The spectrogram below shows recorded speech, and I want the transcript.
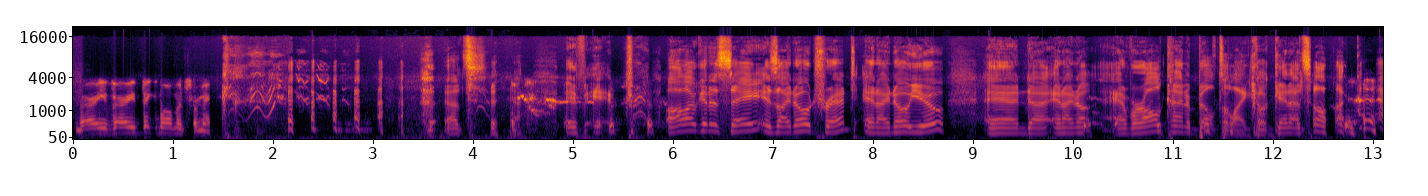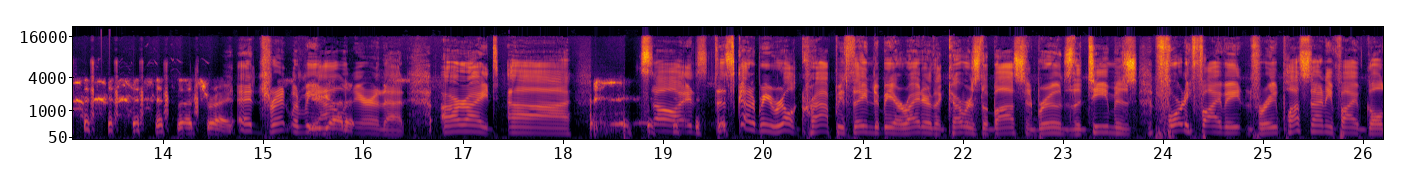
Very, very big moment for me. That's if, if all I'm gonna say is I know Trent and I know you, and uh, and I know and we're all kind of built alike. Okay, that's all. I, That's right. and Trent would be out it. hearing that. All right. Uh, so it's this got to be a real crappy thing to be a writer that covers the Boston Bruins. The team is 45 8 and 3 plus 95 goal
